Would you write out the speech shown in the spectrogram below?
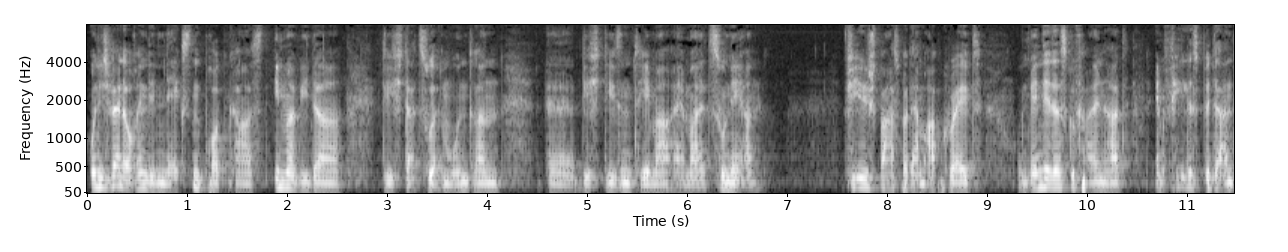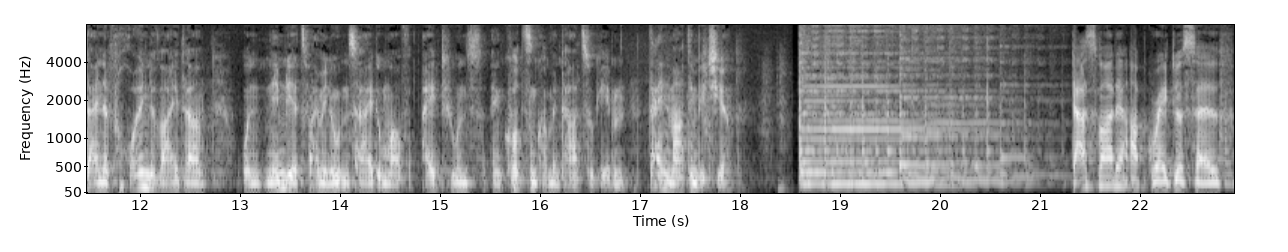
Und ich werde auch in den nächsten Podcast immer wieder dich dazu ermuntern, äh, dich diesem Thema einmal zu nähern. Viel Spaß bei deinem Upgrade und wenn dir das gefallen hat, empfehle es bitte an deine Freunde weiter und nimm dir zwei Minuten Zeit, um auf iTunes einen kurzen Kommentar zu geben. Dein Martin Witsch hier. Das war der Upgrade Yourself,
